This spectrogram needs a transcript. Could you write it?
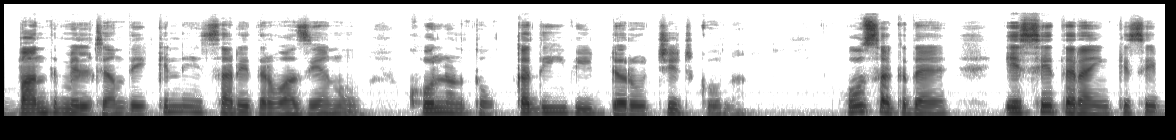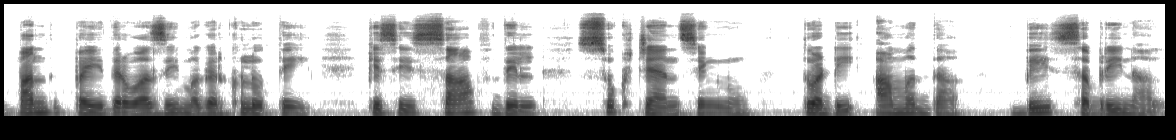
ਬੰਦ ਮਿਲ ਜਾਂਦੇ ਕਿੰਨੇ ਸਾਰੇ ਦਰਵਾਜ਼ਿਆਂ ਨੂੰ ਖੋਲਣ ਤੋਂ ਕਦੀ ਵੀ ਡਰੋ ਝਿਜਕੋ ਨਾ। ਹੋ ਸਕਦਾ ਹੈ ਇਸੇ ਤਰ੍ਹਾਂ ਹੀ ਕਿਸੇ ਬੰਦ ਪਏ ਦਰਵਾਜ਼ੇ ਮਗਰ ਖਲੋਤੇ ਕਿਸੇ ਸਾਫ਼ ਦਿਲ ਸੁਖਚੈਨ ਸਿੰਘ ਨੂੰ ਤੁਹਾਡੀ ਆਮਦ ਦਾ ਬੇਸਬਰੀ ਨਾਲ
